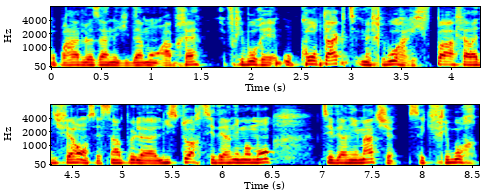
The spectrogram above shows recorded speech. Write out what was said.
On parlera de Lausanne évidemment après. Fribourg est au contact, mais Fribourg n'arrive pas à faire la différence. Et c'est un peu l'histoire de ces derniers moments, de ces derniers matchs. C'est que Fribourg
